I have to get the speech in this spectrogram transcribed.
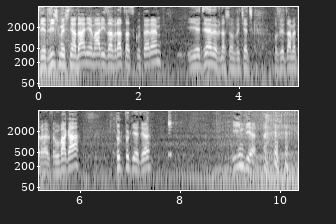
Zjedliśmy śniadanie, Mari zawraca skuterem i jedziemy w naszą wycieczkę. Pozwiedzamy trochę. Uwaga! Tuk tuk jedzie. Indie.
